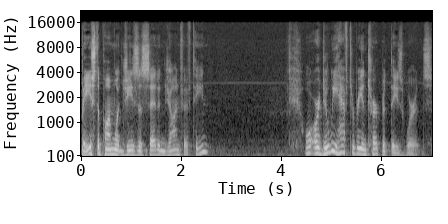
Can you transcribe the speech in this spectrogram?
based upon what Jesus said in John 15? Or, or do we have to reinterpret these words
